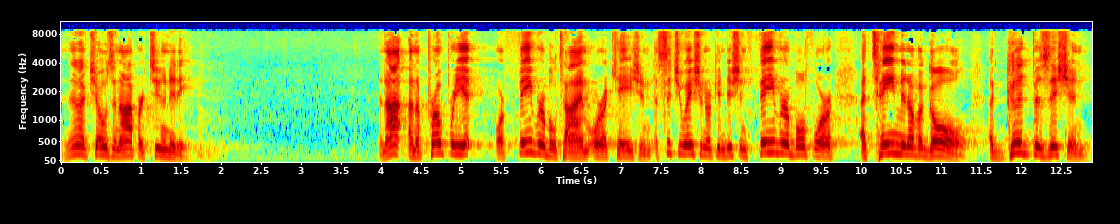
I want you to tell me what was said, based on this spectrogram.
And then I've chosen opportunity. An, an appropriate or favorable time or occasion, a situation or condition favorable for attainment of a goal, a good position,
